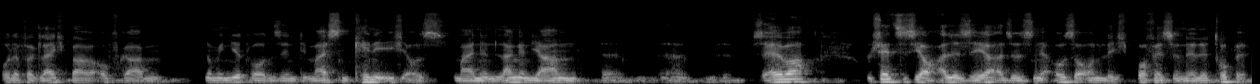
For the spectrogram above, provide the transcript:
oder vergleichbare Aufgaben nominiert worden sind. Die meisten kenne ich aus meinen langen Jahren selber und schätze sie auch alle sehr. Also es ist eine außerordentlich professionelle Truppe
